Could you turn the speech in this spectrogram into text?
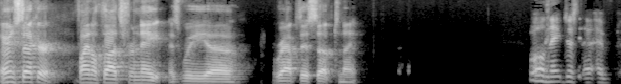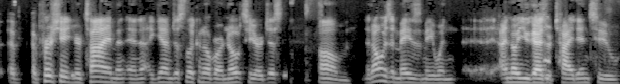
Aaron Stecker, final thoughts for Nate as we uh, wrap this up tonight. Well, Nate, just uh, uh, appreciate your time, and, and again, just looking over our notes here, just um, it always amazes me when uh, I know you guys are tied into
